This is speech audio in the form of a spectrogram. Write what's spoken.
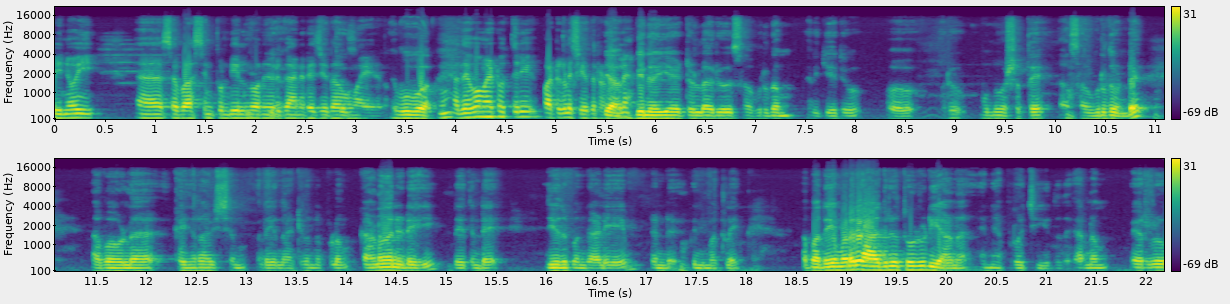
ബിനോയ് സെബാസ്റ്റ്യൻ തുണ്ടിയിൽ എന്ന് പറഞ്ഞ ഒരു ഗാനരചയിതാവുമായിരുന്നു. അദ്ദേഹവുമായിട്ട് ഒത്തിരി പാട്ടുകൾ ചെയ്തിട്ടുണ്ട് അല്ലേ? ബിനോയിയായിട്ടുള്ള ഒരു സൗഹൃദം എനിക്ക് ഒരു ഒരു മൂന്ന് വർഷത്തെ സൗഹൃദമുണ്ട്. അപ്പോൾ കഴിഞ്ഞ പ്രാവശ്യം അദ്ദേഹം നാട്ടിൽ വന്നപ്പോഴും കാണുവാനിടയായി അദ്ദേഹത്തിന്റെ ജീവിത പങ്കാളിയെയും രണ്ട് കുഞ്ഞുമക്കളെയും. അപ്പൊ അദ്ദേഹം വളരെ ആഗ്രഹത്തോടുകൂടിയാണ് എന്നെ അപ്രോച്ച് ചെയ്തത്. കാരണം വേറൊരു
